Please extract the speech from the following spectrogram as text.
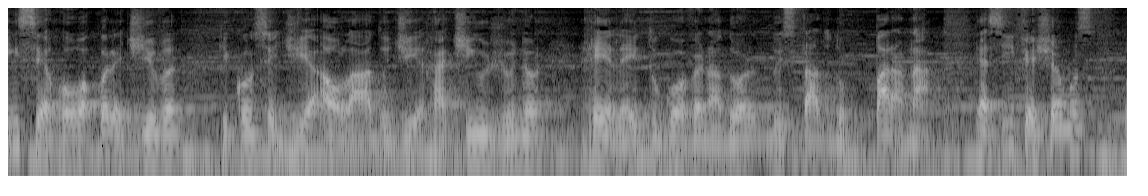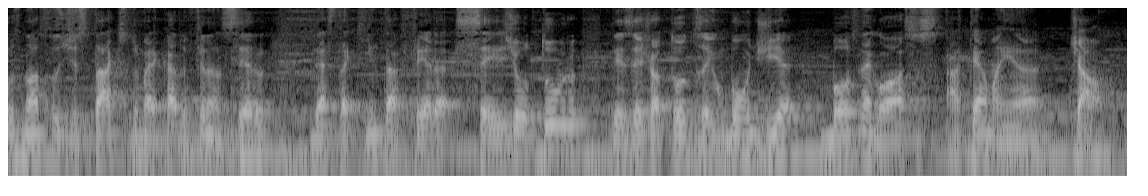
encerrou a coletiva que concedia ao lado de Ratinho Júnior, reeleito governador do estado do Paraná. E assim fechamos os nossos destaques do mercado financeiro desta quinta-feira, 6 de outubro. Desejo a todos aí um bom dia, bons negócios. Até amanhã. Tchau.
